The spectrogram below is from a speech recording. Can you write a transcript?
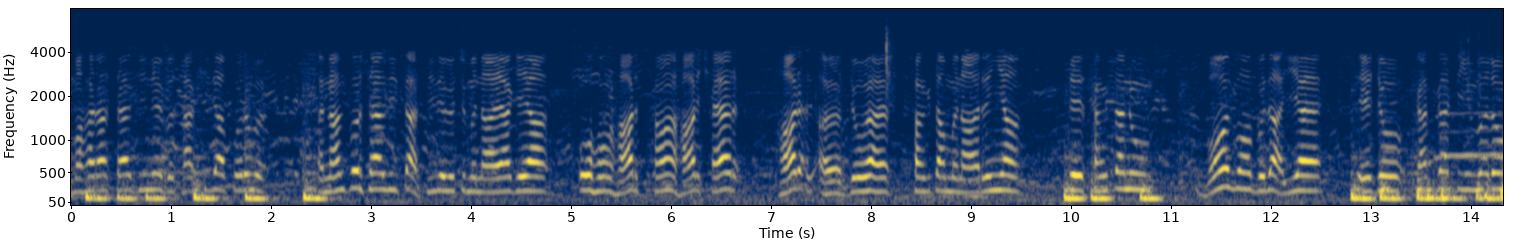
ਮਹਾਰਾਜ ਸਾਹਿਬ ਜੀ ਨੇ ਵਿਸਾਖੀ ਦਾ ਪੁਰਬ ਅਨੰਦਪੁਰ ਸਾਹਿਬ ਦੀ ਧਰਤੀ ਦੇ ਵਿੱਚ ਮਨਾਇਆ ਗਿਆ। ਉਹ ਹੁਣ ਹਰ ਥਾਂ, ਹਰ ਸ਼ਹਿਰ, ਹਰ ਜੋ ਹੈ, ਸੰਗਤਾਂ ਮਨਾ ਰਹੀਆਂ। ਤੇ ਸੰਗਤਾਂ ਨੂੰ ਬਹੁਤ ਬਹੁਤ ਵਧਾਈ ਹੈ। ਇਹ ਜੋ ਗੱਤਕਾ ਟੀਮ ਵੱਲੋਂ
